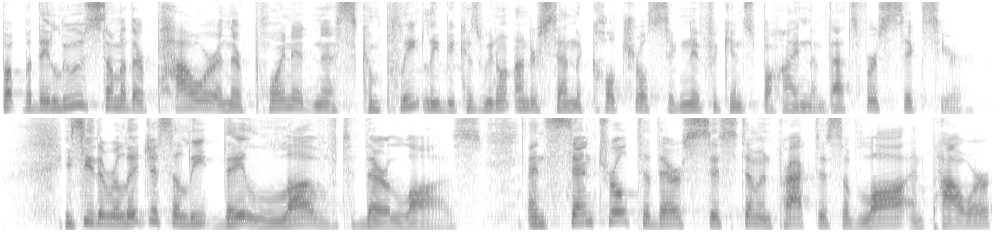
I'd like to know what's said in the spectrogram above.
But, but they lose some of their power and their pointedness completely because we don't understand the cultural significance behind them. That's verse 6 here. You see, the religious elite, they loved their laws. And central to their system and practice of law and power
